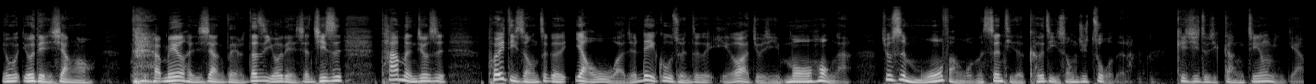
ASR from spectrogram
有有点像哦，对啊，没有很像，对了，但是有点像。其实他们就是 Prednisone 这个药物啊，就类固醇这个药啊，就是模仿啊，就是模仿我们身体的可体松去做的啦。其实就是讲这种物件。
